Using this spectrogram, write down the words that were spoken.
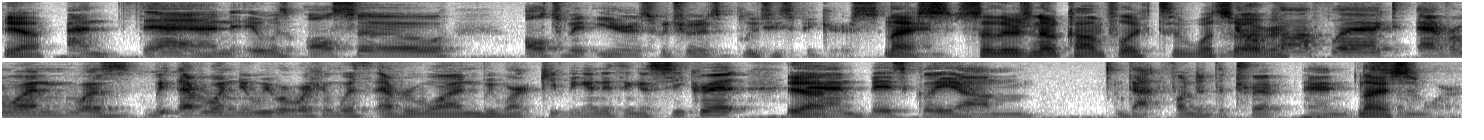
Yeah. And then it was also Ultimate Ears, which was Bluetooth speakers. Nice. And So there's no conflict whatsoever. no conflict. Everyone was. We, everyone knew we were working with everyone. We weren't keeping anything a secret. Yeah. And basically, um, that funded the trip and Nice. some more.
